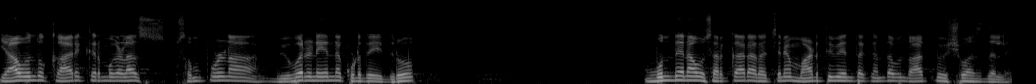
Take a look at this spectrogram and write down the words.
ಯಾವೊಂದು ಕಾರ್ಯಕ್ರಮಗಳ ಸಂಪೂರ್ಣ ವಿವರಣೆಯನ್ನು ಕೊಡದೇ ಇದ್ದರೂ ಮುಂದೆ ನಾವು ಸರ್ಕಾರ ರಚನೆ ಮಾಡ್ತೀವಿ ಅಂತಕ್ಕಂಥ ಒಂದು ಆತ್ಮವಿಶ್ವಾಸದಲ್ಲಿ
